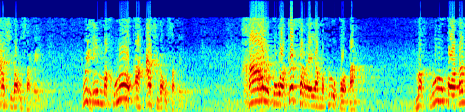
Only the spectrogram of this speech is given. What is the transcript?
carshiga u sarreeyo wixii makhluuq ah carshiga u sarreeyo khaaliqu waa ka sarreeya makhluuq oo dhan. Makhluuq oo dhan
